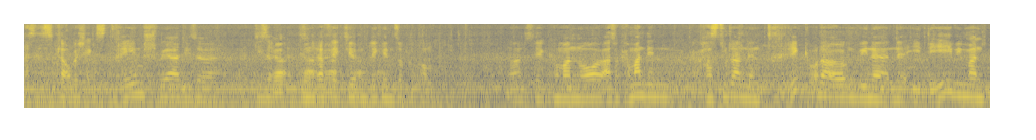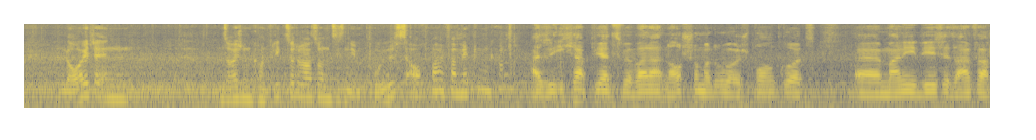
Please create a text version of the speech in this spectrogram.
Das ist, glaube ich, extrem schwer, diese, diese, Ja, diesen ja, reflektierten ja. Blick hinzubekommen. Deswegen kann man nur, also kann man den, hast du dann einen Trick oder irgendwie eine, eine Idee, wie man Leute in, in solchen Konfliktsituationen diesen Impuls auch mal vermitteln kann? Also ich habe jetzt, wir waren- hatten auch schon mal drüber gesprochen kurz, äh, meine Idee ist jetzt einfach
